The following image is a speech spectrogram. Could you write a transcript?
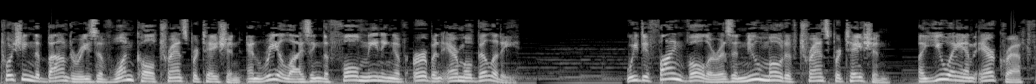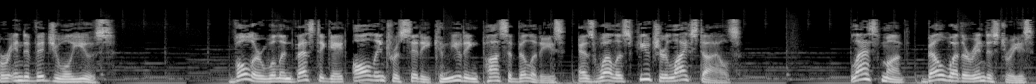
pushing the boundaries of one-call transportation and realizing the full meaning of urban air mobility. We define Volar as a new mode of transportation, a UAM aircraft for individual use. Volar will investigate all intracity commuting possibilities, as well as future lifestyles. Last month, Bellwether Industries,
